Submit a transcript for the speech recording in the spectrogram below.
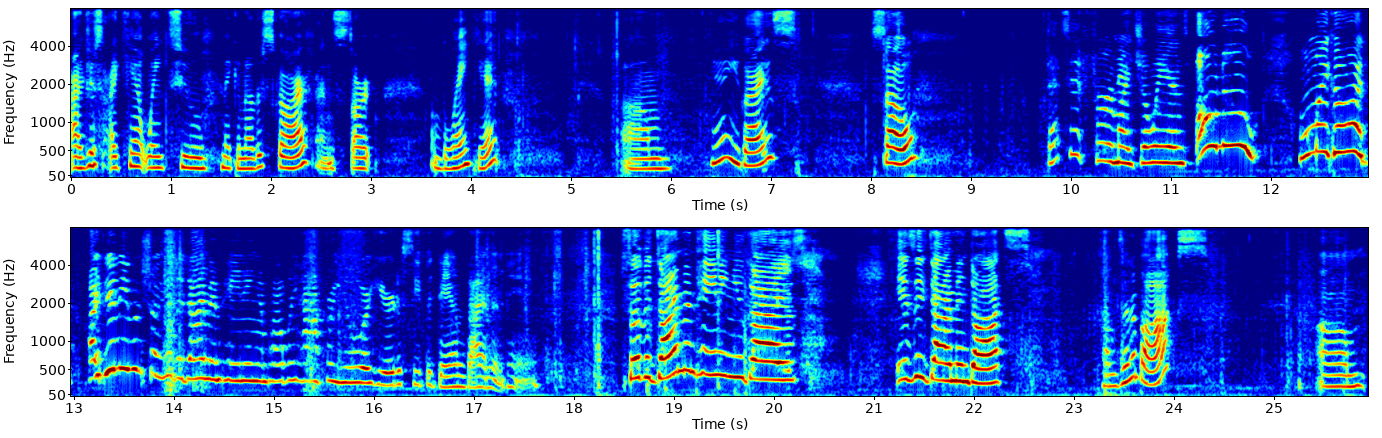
I just, I can't wait to make another scarf and start a blanket. Um, yeah, you guys. So, that's it for my Joann's. Oh, no! Oh my god, I didn't even show you the diamond painting and probably half of you are here to see the damn diamond painting. So the diamond painting, you guys, is a diamond dots. Comes in a box. Um,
